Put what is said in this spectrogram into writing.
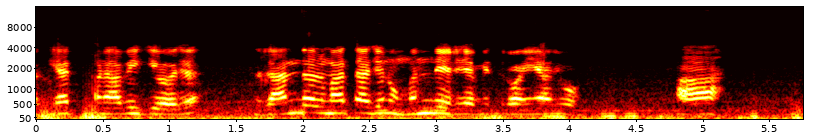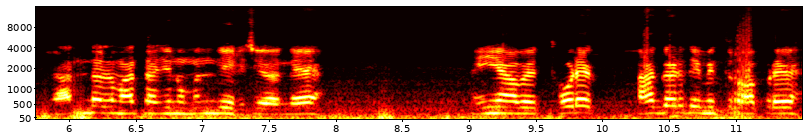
અજ્ઞાત પણ આવી ગયો છે. રાંદલ માતાજીનું મંદિર છે મિત્રો, અહીંયા જો આ રાંદલ માતાજીનું મંદિર છે અને અહીંયા હવે થોડેક આગળથી મિત્રો આપણે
